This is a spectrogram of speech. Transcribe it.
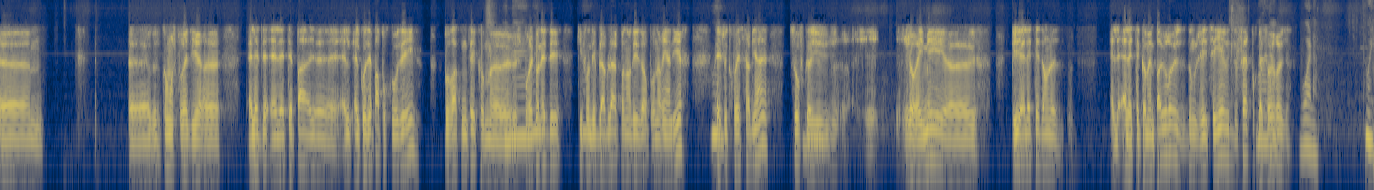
euh, euh, comment je pourrais dire, euh, elle était, elle était pas, euh, elle, elle causait pas pour causer, pour raconter comme euh, Mhm. je pourrais connaître des qui font des blabla pendant des heures pour ne rien dire. Oui. Et je trouvais ça bien, sauf que j'aurais aimé. Euh, puis elle était dans le, elle, elle était quand même pas heureuse, donc j'ai essayé de faire pour qu'elle Voilà. soit heureuse. Voilà. Oui.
